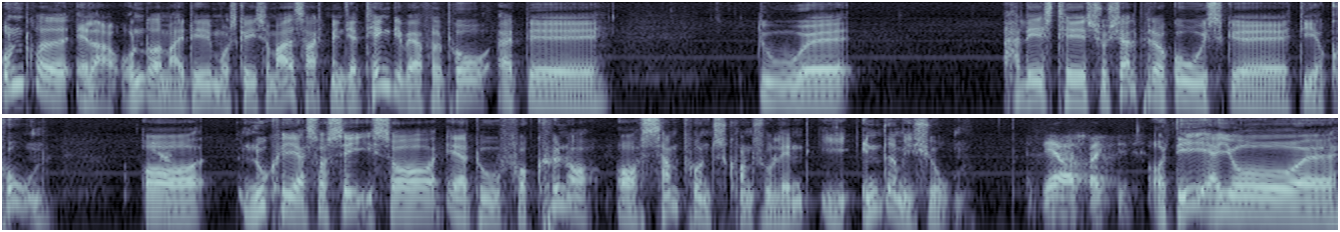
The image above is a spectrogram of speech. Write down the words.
undrede, eller undrede mig, det er måske så meget sagt, men jeg tænkte i hvert fald på, at øh, du øh, har læst til socialpædagogisk øh, diakon, og ja. nu kan jeg så se, så er du forkynder og samfundskonsulent i Indre Mission. Ja, det er også rigtigt. Og det er jo... Øh,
